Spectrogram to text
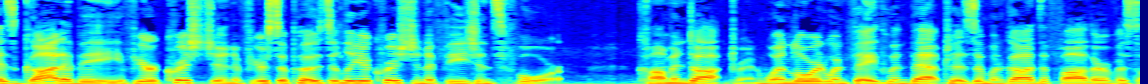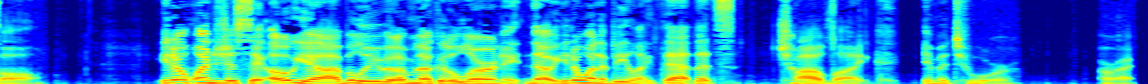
has got to be, if you're a Christian, if you're supposedly a Christian, Ephesians 4. Common doctrine one Lord, one faith, one baptism, one God the Father of us all. You don't want to just say, oh, yeah, I believe it. I'm not going to learn it. No, you don't want to be like that. That's childlike, immature. All right.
